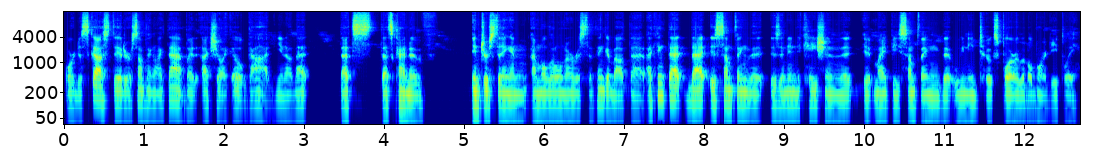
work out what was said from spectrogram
or disgusted or something like that, but actually like, oh God, you know, that that's that's kind of interesting and I'm a little nervous to think about that. I think that that is something that is an indication that it might be something that we need to explore a little more deeply.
